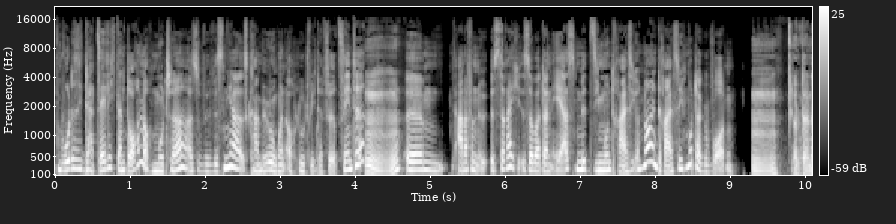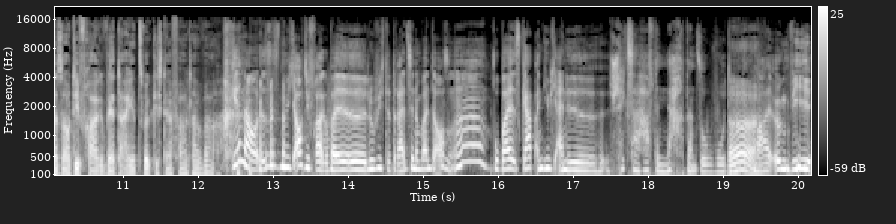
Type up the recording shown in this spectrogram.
wurde sie tatsächlich dann doch noch Mutter. Also wir wissen ja, es kam ja irgendwann auch Ludwig XIV. Mhm. Ähm, Anna von Österreich ist aber dann erst mit 37 und 39 Mutter geworden. Mhm. Und dann ist auch die Frage, wer da jetzt wirklich der Vater war. Genau, das ist nämlich auch die Frage, weil äh, Ludwig XIII. meinte auch so, äh, wobei es gab angeblich eine schicksalhafte Nacht dann so, wo die ah. mal irgendwie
